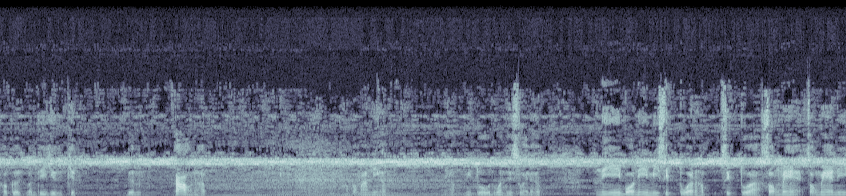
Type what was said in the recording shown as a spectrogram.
เขาเกิดวันที่ยี่สิบเจ็ดเดือนเก้านะครับ ประมาณนี้ครับนี่ครับ มีตัวอ้วนๆสวยๆเลยครับ อันนี้บ่อนี้มีสิบตัวนะครับสิบตัวสองแม่สองแม่นี่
